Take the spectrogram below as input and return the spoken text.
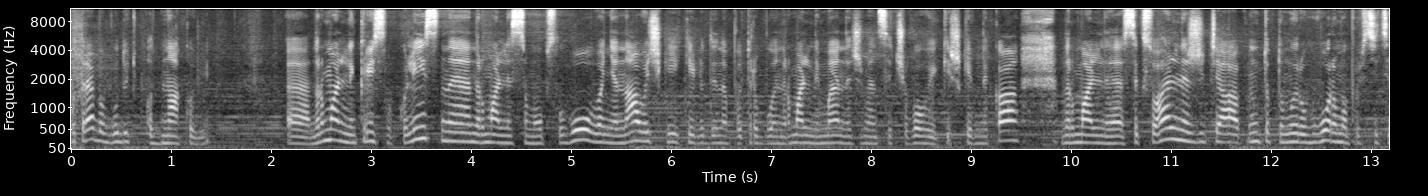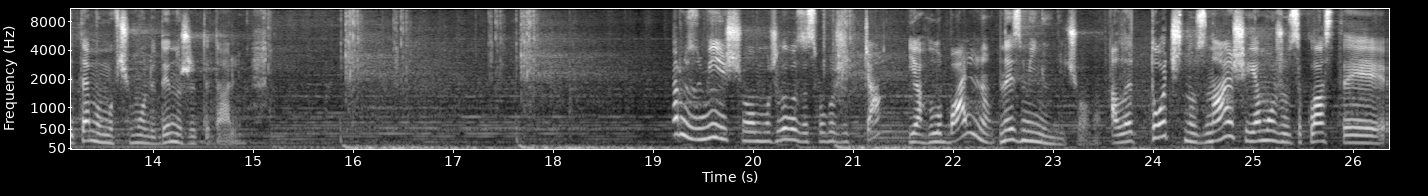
Потреби будуть однакові. Е, Нормальне крісло колісне, нормальне самообслуговування, навички, які людина потребує, нормальний менеджмент сечового і кишківника, нормальне сексуальне життя. Ну тобто, ми говоримо про всі ці теми, ми вчимо людину жити далі. Я розумію, що можливо за свого життя я глобально не зміню нічого, але точно знаю, що я можу закласти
